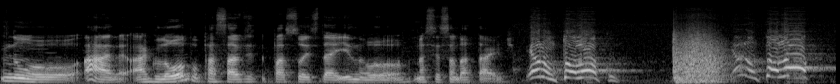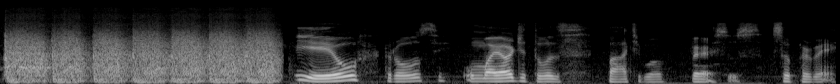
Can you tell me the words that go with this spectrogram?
No. Ah, a Globo passava, passou isso daí no, na sessão da tarde. Eu não tô louco! Eu não tô louco! E eu trouxe o maior de todos, Batman versus Superman.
